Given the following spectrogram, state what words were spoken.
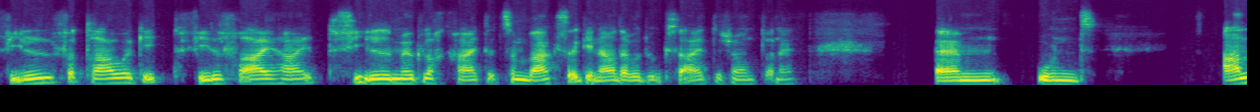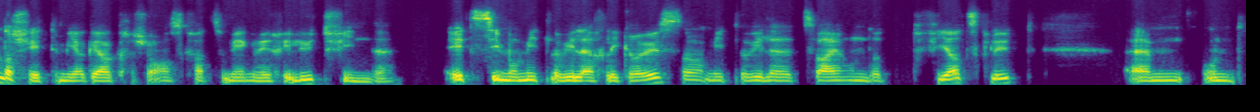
viel Vertrauen gibt, viel Freiheit, viele Möglichkeiten zum Wachsen, genau das, was du gesagt hast, Antoinette. Ähm, und anders hätten wir gar keine Chance gehabt, um irgendwelche Leute zu finden. Jetzt sind wir mittlerweile ein bisschen grösser, mittlerweile 240 Leute. Ähm, und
